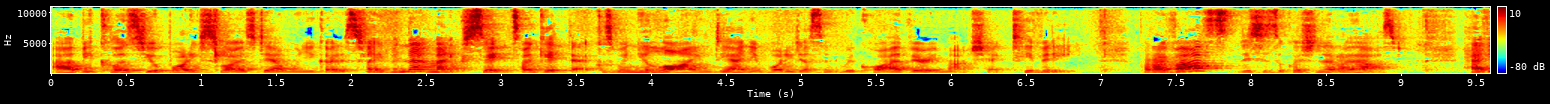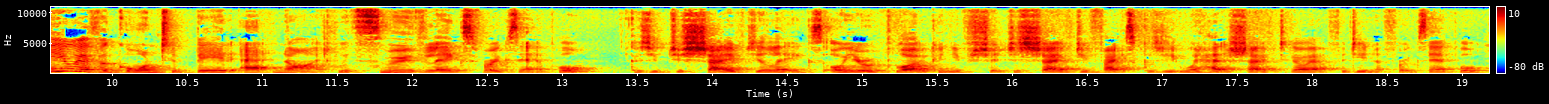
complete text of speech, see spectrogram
uh, because your body slows down when you go to sleep. And that makes sense. I get that because when you're lying down, your body doesn't require very much activity. But I've asked this is a question that I asked Have you ever gone to bed at night with smooth legs, for example? Because you've just shaved your legs, or you're a bloke and you've just shaved your face because you had a shave to go out for dinner, for example,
